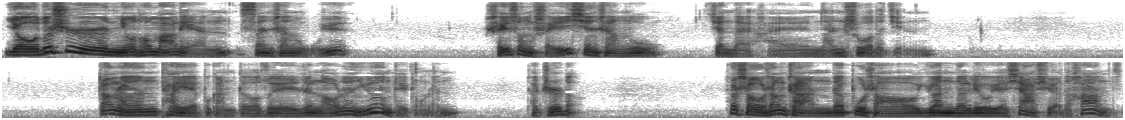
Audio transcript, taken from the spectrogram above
有的是牛头马脸、三山五岳，谁送谁先上路，现在还难说的紧。当然，他也不敢得罪任劳任怨这种人。他知道，他手上斩的不少冤的六月下雪的汉子，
